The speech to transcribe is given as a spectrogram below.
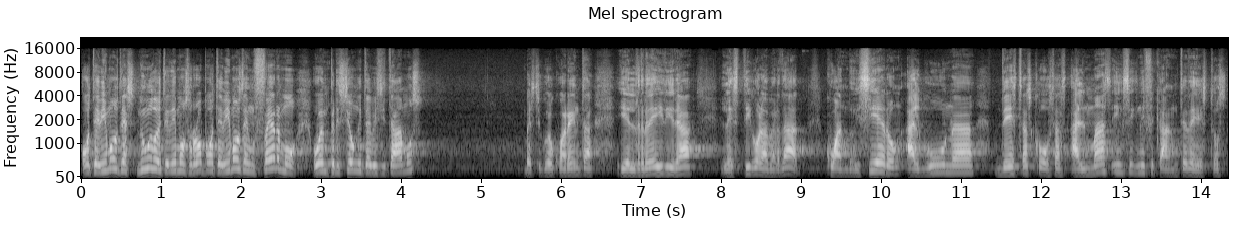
o te vimos desnudo y te dimos ropa, o te vimos enfermo o en prisión y te visitamos. Versículo 40, y el rey dirá, les digo la verdad, cuando hicieron alguna de estas cosas al más insignificante de estos,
